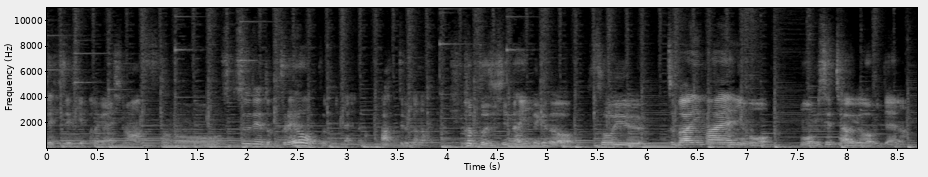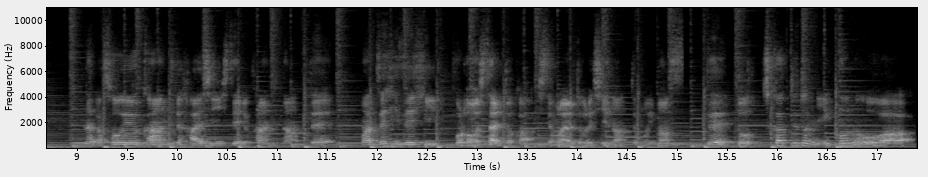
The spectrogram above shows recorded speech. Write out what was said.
ぜひぜひお願いします。その、普通で言うとプレオープンみたいな、合ってるかな？ちょっと自信ないんだけど、そういう発売前にももう見せちゃうよみたいななんかそういう感じで配信している感じなんで、まあ、ぜひぜひフォローしたりとかしてもらえると嬉しいなって思います。で、どっちかっていうとニコ動は、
